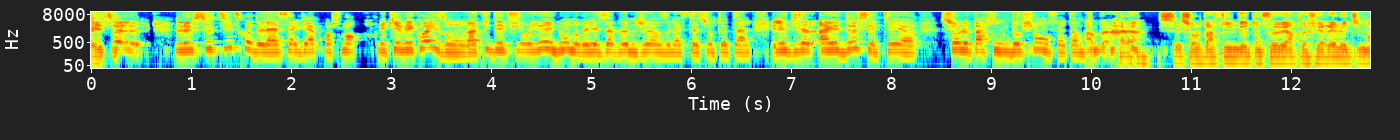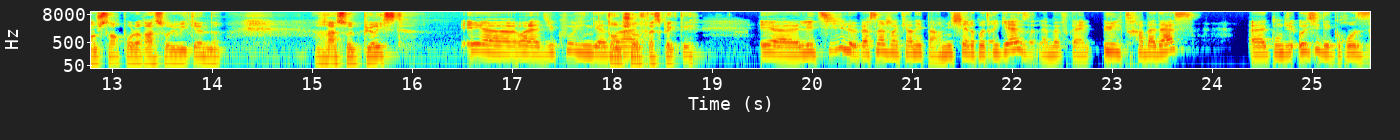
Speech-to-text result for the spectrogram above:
qu'elle soit le, le sous-titre de la saga. Franchement, les Québécois, ils ont Rapide et Furieux et nous, on aurait les Avengers de la station Total. Et l'épisode 1 et 2, c'était euh, sur le parking d'Auchan, en fait. Un Ah peu. bah voilà, c'est sur le parking de ton feu vert préféré le dimanche soir pour le rasso du week-end. hein. Rasso de puristes, Et euh, voilà, du coup, Vin tant de chauffe respecté. Et euh, Letty, le personnage incarné par Michelle Rodriguez, la meuf quand même ultra badass, euh, conduit aussi des grosses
